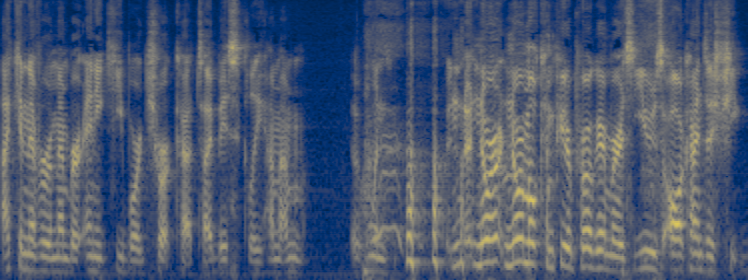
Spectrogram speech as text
I can never remember any keyboard shortcuts. I basically I'm, I'm when n- nor, normal computer programmers use all kinds of she,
